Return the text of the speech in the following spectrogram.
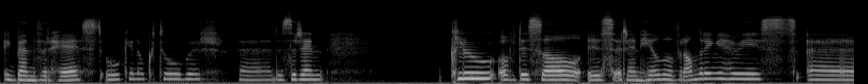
ik ben verhuisd ook in oktober. Uh, dus er zijn. Clue of this all is, er zijn heel veel veranderingen geweest uh,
